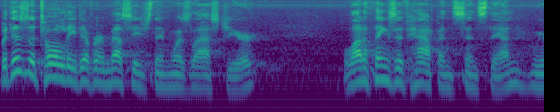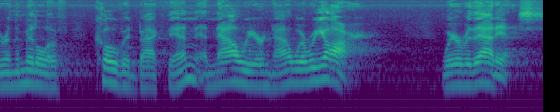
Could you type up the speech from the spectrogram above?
But this is a totally different message than was last year. A lot of things have happened since then. We were in the middle of COVID back then, and now we are now where we are, wherever that is.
